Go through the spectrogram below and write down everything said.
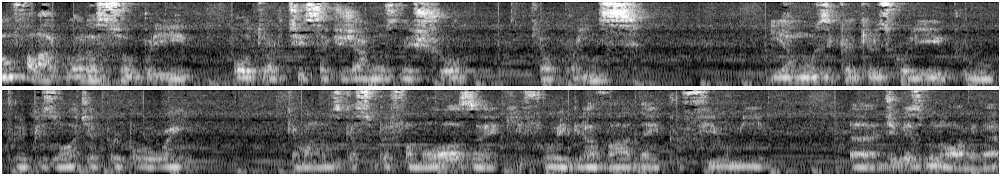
Vamos falar agora sobre outro artista que já nos deixou, que é o Prince. E a música que eu escolhi para o episódio é Purple Rain, que é uma música super famosa que foi gravada aí para o filme uh, de mesmo nome, né?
